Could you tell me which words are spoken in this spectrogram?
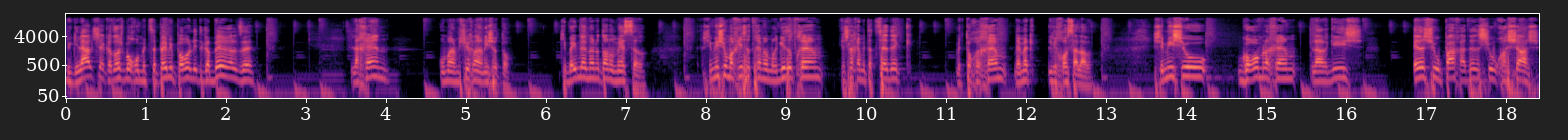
בגלל שהקדוש ברוך הוא מצפה מפרעה להתגבר על זה, לכן הוא ממשיך להעניש אותו. כי באים ללמד אותנו מסר. כשמישהו מכעיס אתכם ומרגיז אתכם, יש לכם את הצדק בתוככם באמת לכעוס עליו. שמישהו גורם לכם להרגיש איזשהו פחד, איזשהו חשש.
